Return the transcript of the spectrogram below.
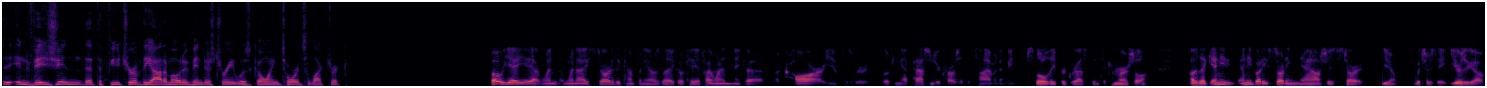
envision that the future of the automotive industry was going towards electric? Oh yeah, yeah. When when I started the company, I was like, okay, if I wanted to make a, a car, you know, because we were looking at passenger cars at the time, and then we slowly progressed into commercial. I was like, any anybody starting now should start you know, which was eight years ago,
